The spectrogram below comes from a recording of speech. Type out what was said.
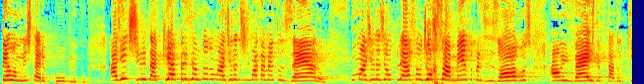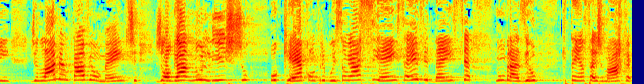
pelo Ministério Público. A gente estar aqui apresentando uma agenda de desmatamento zero, uma agenda de ampliação de orçamento para esses órgãos, ao invés, deputado Kim, de lamentavelmente jogar no lixo o que é contribuição, é a ciência, a evidência num Brasil que tem essas marcas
